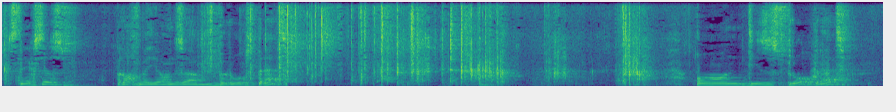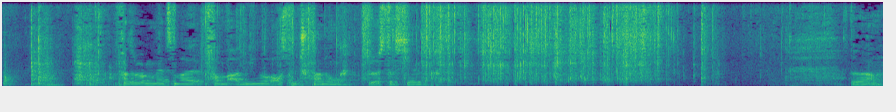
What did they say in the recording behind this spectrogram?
Als nächstes brauchen wir hier unser Brotbrett. Und dieses Brotbrett versorgen wir jetzt mal vom Arduino aus mit Spannung. So ist das hier gedacht. Ja.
